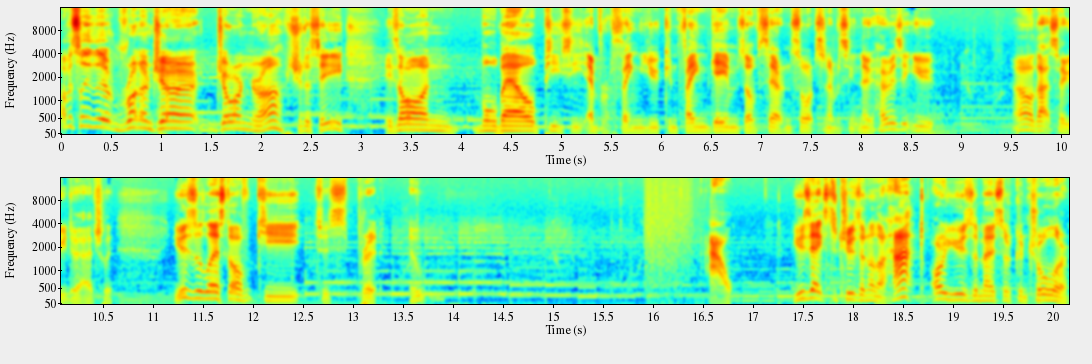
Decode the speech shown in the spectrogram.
Obviously the runner genre, should I say, is on mobile, PC, everything. You can find games of certain sorts and everything. Now, how is it you... Oh, that's how you do it, actually. Use the left off key to sprint... Oh. Ow. Use X to choose another hat, or use the mouse or controller.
